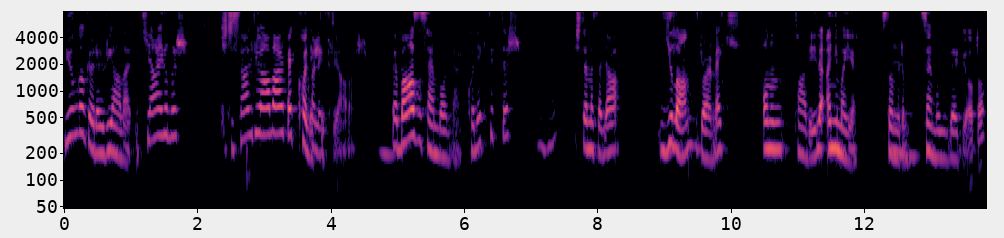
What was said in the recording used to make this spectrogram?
Jung'a göre rüyalar ikiye ayrılır. Kişisel rüyalar ve kolektif, Kolektif. rüyalar. Ve bazı semboller kolektiftir. Hı hı. İşte mesela yılan görmek onun tabiriyle animayı sanırım Hmm. sembolize ediyordu.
